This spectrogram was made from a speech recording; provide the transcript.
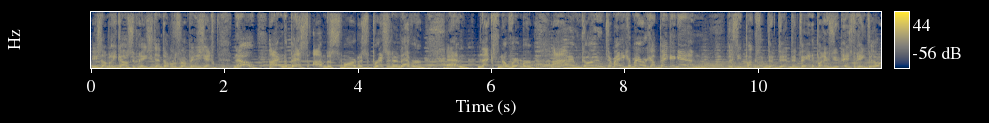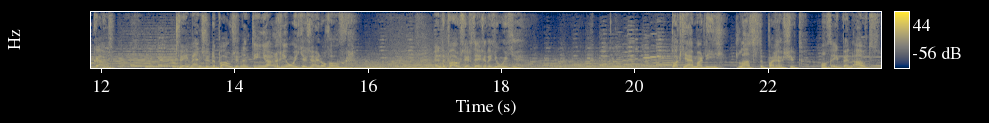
is de Amerikaanse president Donald Trump. En die zegt... No, I'm the best, I'm the smartest president ever. And next November, I'm going to make America big again. Dus die pakt de, de, de tweede parachute en springt er ook uit. Twee mensen, de pauze en een tienjarig jongetje zijn nog over. En de paus zegt tegen dat jongetje... Pak jij maar die laatste parachute. Want ik ben oud.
